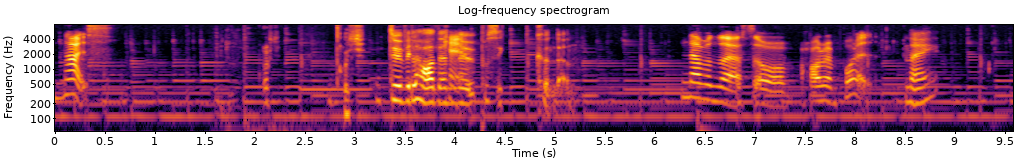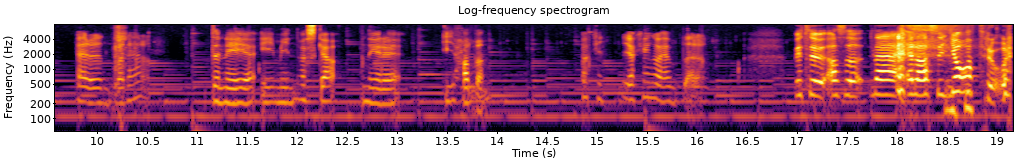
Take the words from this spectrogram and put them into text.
Nice. Oj. Du vill ha den Okej. nu på sekunden? Nej men det, så har du den på dig? Nej, Är det, vad är här? den är i min väska nere i hallen. Okej, jag kan gå och hämta den. Vet du, alltså, nej, eller alltså jag tror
